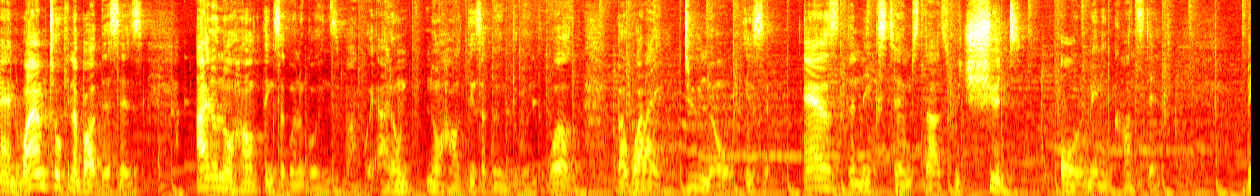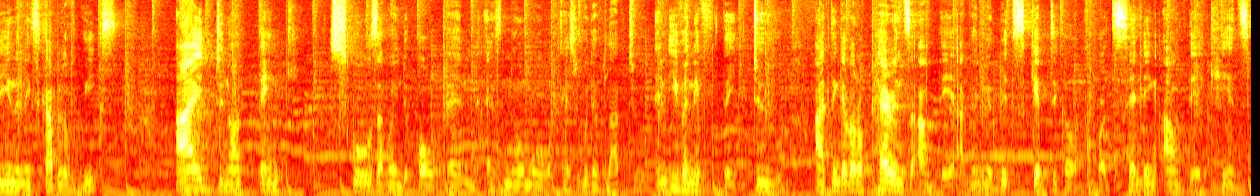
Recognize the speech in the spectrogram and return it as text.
And why I'm talking about this is I don't know how things are going to go in Zimbabwe. I don't know how things are going to go in the world. But what I do know is as the next term starts, which should all remain constant, be in the next couple of weeks, I do not think schools are going to open as normal as we would have loved to. And even if they do, I think a lot of parents out there are going to be a bit skeptical about sending out their kids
